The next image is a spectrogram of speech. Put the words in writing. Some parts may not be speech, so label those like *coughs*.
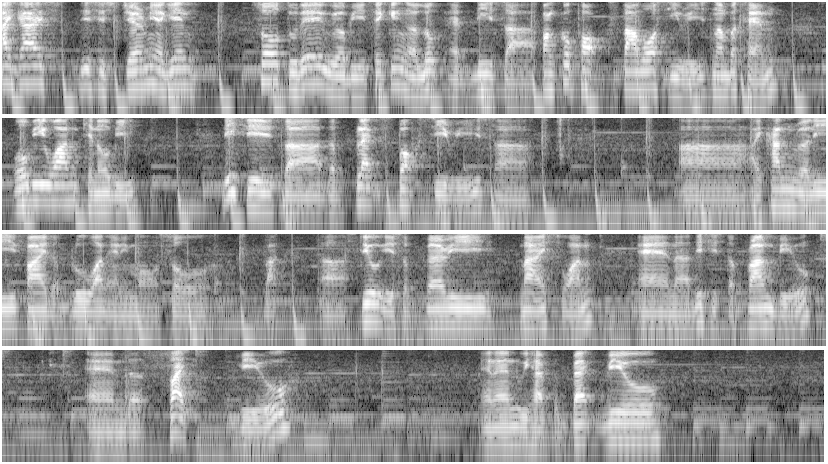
Hi guys, this is Jeremy again. So today we'll be taking a look at this uh, Funko Pop Star Wars series number 10, Obi-Wan Kenobi. This is uh, the black box series. Uh, uh, I can't really find the blue one anymore, so but uh, still is a very nice one. And uh, this is the front view and the side view and then we have the back view.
